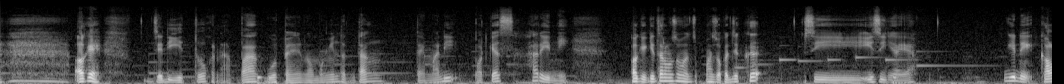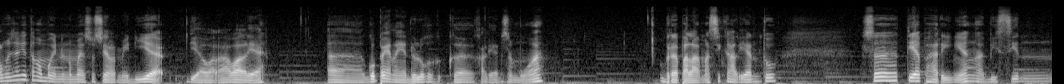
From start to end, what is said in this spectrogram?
Oke jadi itu kenapa gue pengen ngomongin tentang tema di podcast hari ini. Oke kita langsung masuk aja ke si isinya ya. Gini kalau misalnya kita ngomongin namanya sosial media di awal-awal ya uh, eh, gue pengen nanya dulu ke, ke kalian semua berapa lama sih kalian tuh setiap harinya ngabisin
